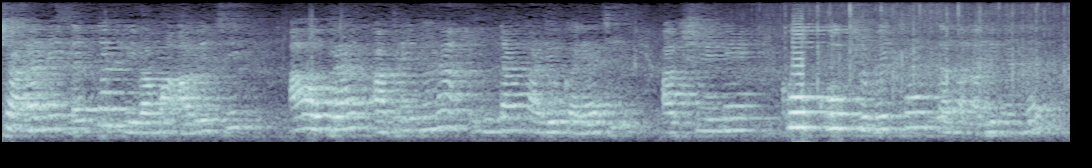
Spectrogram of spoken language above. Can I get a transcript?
શાળાને દત્તક લેવામાં આવે છે. આ ઉપરાંત આપણે ઘણા ઉમદા કાર્યો કર્યા છે. આપશ્રીને ખૂબ ખૂબ શુભેચ્છા, સહ અભિનંદન.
